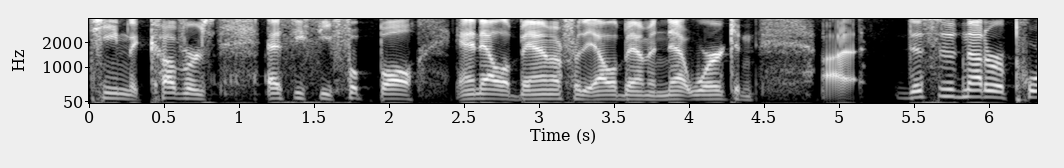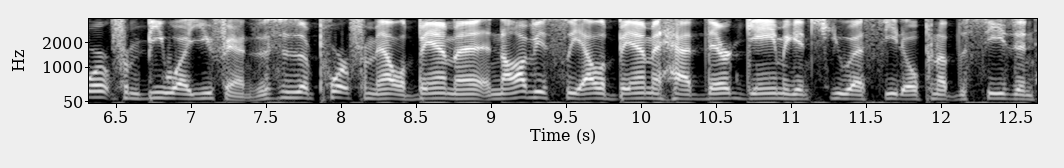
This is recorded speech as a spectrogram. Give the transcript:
team that covers SEC football and Alabama for the Alabama Network, and uh, this is not a report from BYU fans. This is a report from Alabama, and obviously Alabama had their game against USC to open up the season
